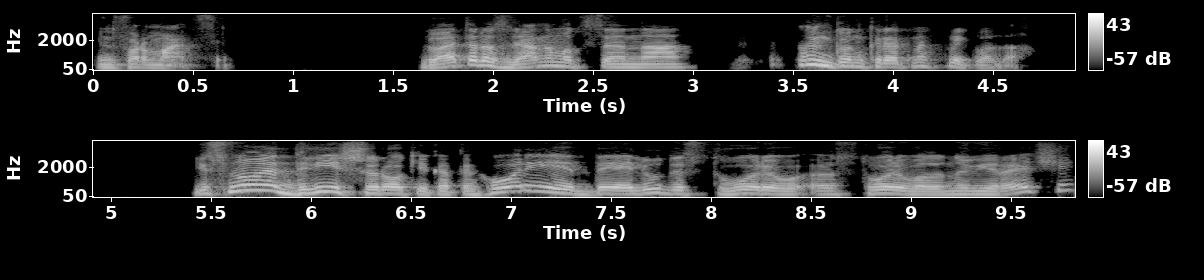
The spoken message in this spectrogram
інформації. Давайте розглянемо це на конкретних прикладах. Існує дві широкі категорії, де люди створювали, створювали нові речі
